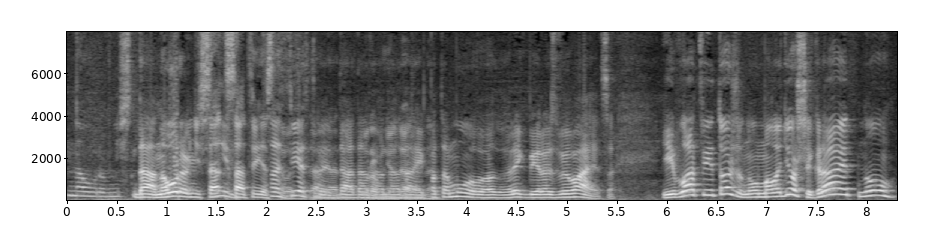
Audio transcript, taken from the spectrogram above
На уровне с ним. да, на уровне с ним. соответствовать, Соответствовать, да, да, да, да, да, уровню, да, да, да, да, И да. потому регби развивается. И в Латвии тоже, ну, молодежь играет, ну,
